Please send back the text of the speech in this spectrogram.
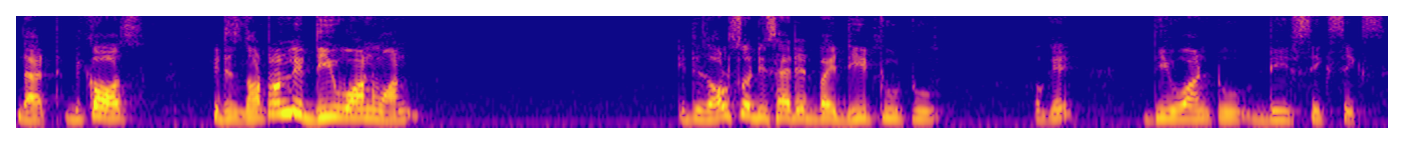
that because it is not only d 1 1 it is also decided by d 2 2 okay, d 1 to d 6 6.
